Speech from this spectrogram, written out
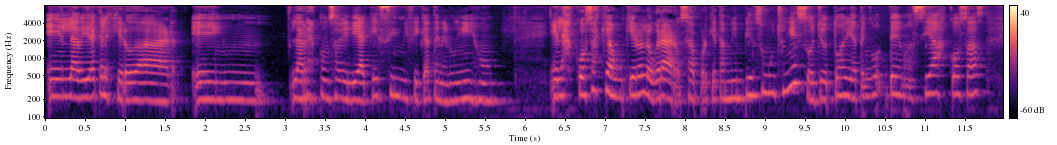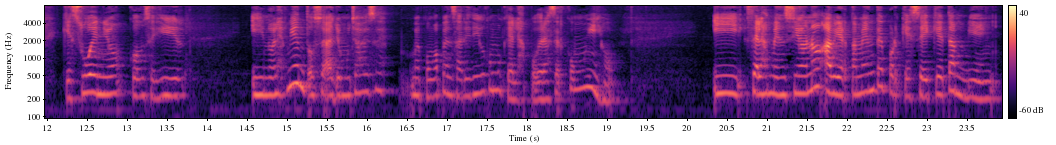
en la vida que les quiero dar, en la responsabilidad que significa tener un hijo, en las cosas que aún quiero lograr, o sea, porque también pienso mucho en eso, yo todavía tengo demasiadas cosas que sueño conseguir y no les miento, o sea, yo muchas veces me pongo a pensar y digo como que las podré hacer con un hijo. Y se las menciono abiertamente porque sé que también,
